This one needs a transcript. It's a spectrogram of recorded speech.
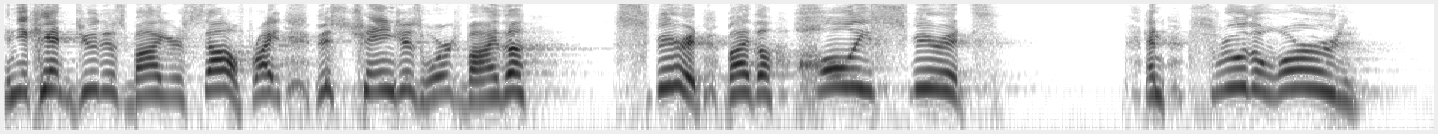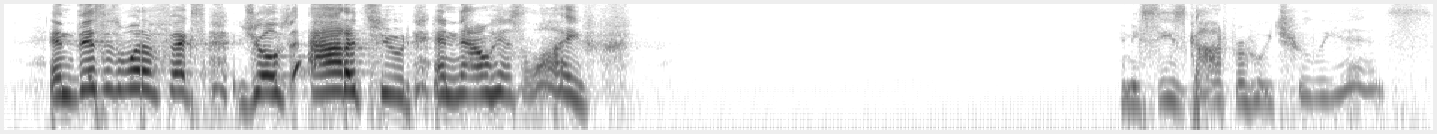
And you can't do this by yourself, right? This change is worked by the Spirit, by the Holy Spirit, and through the Word. And this is what affects Job's attitude and now his life. And he sees God for who he truly is.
